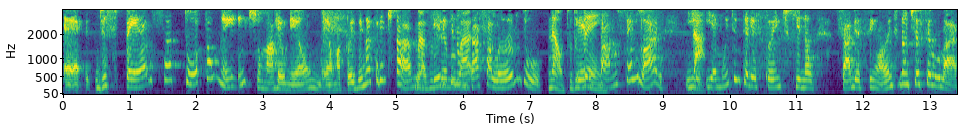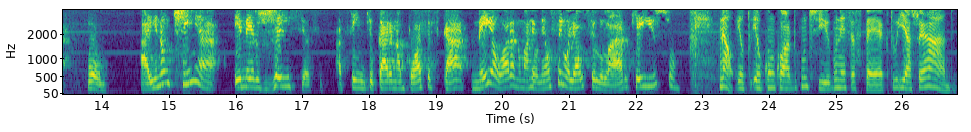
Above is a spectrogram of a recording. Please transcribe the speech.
É, dispersa totalmente uma reunião, é uma coisa inacreditável. Mas Aquele o celular... que não está falando, não, tudo ele bem. está no celular. E, tá. e é muito interessante que não, sabe assim, ó, antes não tinha celular. Bom, aí não tinha emergências, assim, que o cara não possa ficar meia hora numa reunião sem olhar o celular, que isso? Não, eu, eu concordo contigo nesse aspecto e acho errado.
